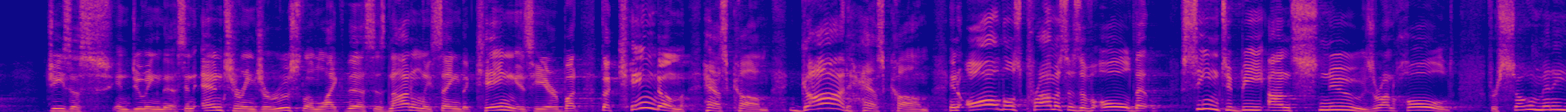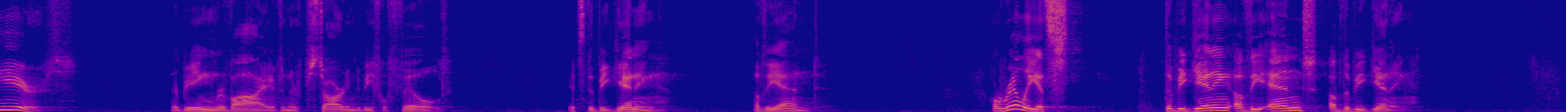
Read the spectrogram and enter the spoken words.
Jesus, in doing this, in entering Jerusalem like this, is not only saying the king is here, but the kingdom has come. God has come. And all those promises of old that seemed to be on snooze or on hold for so many years, they're being revived and they're starting to be fulfilled. It's the beginning of the end. Or really, it's the beginning of the end of the beginning.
